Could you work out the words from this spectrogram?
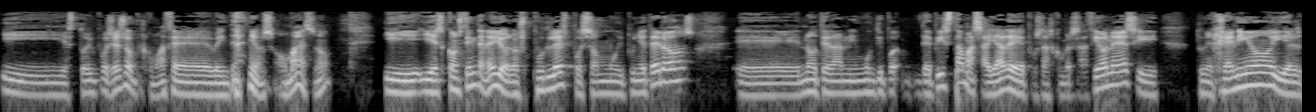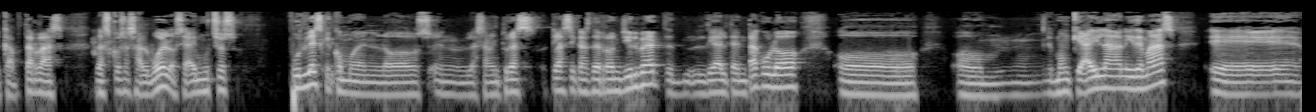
y estoy, pues eso, pues como hace 20 años o más, ¿no? Y, y es consciente en ello. Los puzzles, pues son muy puñeteros, eh, no te dan ningún tipo de pista más allá de pues, las conversaciones y tu ingenio y el captar las, las cosas al vuelo. O sea, hay muchos puzzles que como en, los, en las aventuras clásicas de Ron Gilbert, el Día del Tentáculo o, mm, Monkey Island y demás, eh,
